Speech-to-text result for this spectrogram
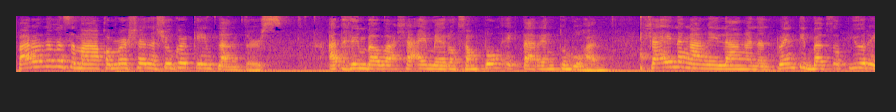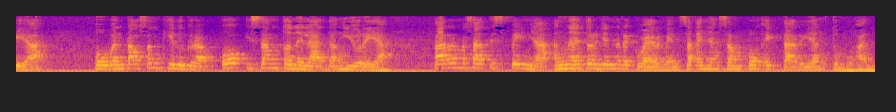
Para naman sa mga commercial na sugarcane planters, at halimbawa siya ay merong 10 ektaryang tubuhan, siya ay nangangailangan ng 20 bags of urea o 1,000 kg o isang toneladang urea para masatisfy niya ang nitrogen requirement sa kanyang 10 ektaryang tubuhan.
